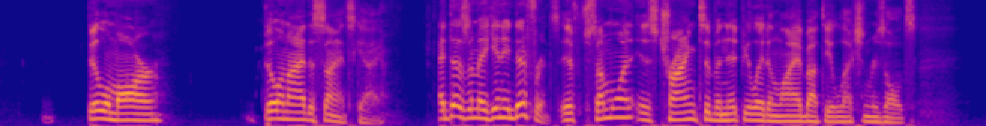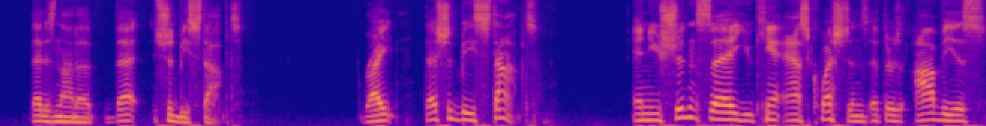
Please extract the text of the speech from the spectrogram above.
Bill Maher, Bill Nye, the Science Guy. It doesn't make any difference. If someone is trying to manipulate and lie about the election results, that is not a that should be stopped. Right? That should be stopped. And you shouldn't say you can't ask questions if there's obvious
